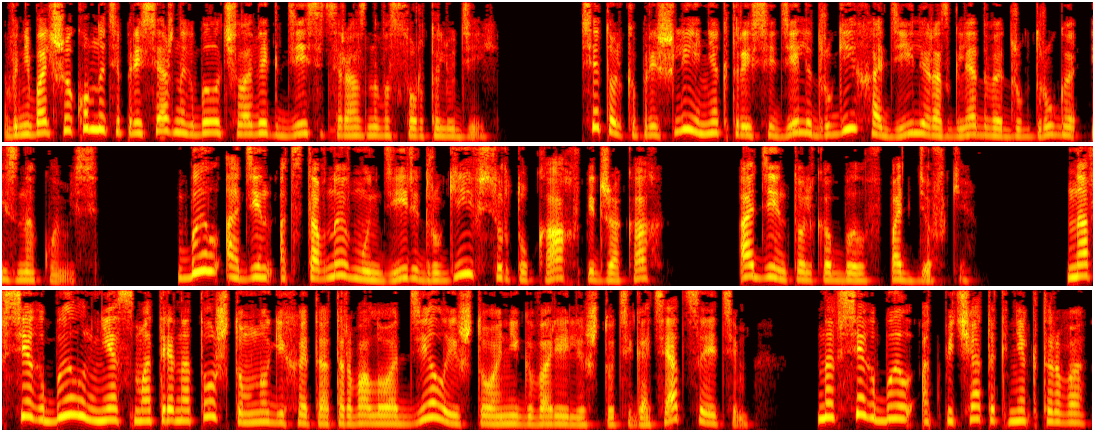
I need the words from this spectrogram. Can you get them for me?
В небольшой комнате присяжных было человек десять разного сорта людей. Все только пришли, и некоторые сидели, другие ходили, разглядывая друг друга и знакомясь. Был один отставной в мундире, другие в сюртуках, в пиджаках. Один только был в поддевке. На всех был, несмотря на то, что многих это оторвало от дела и что они говорили, что тяготятся этим, на всех был отпечаток некоторого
